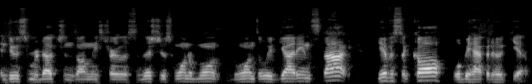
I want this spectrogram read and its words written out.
and do some reductions on these trailers. So this is just one of one, the ones that we've got in stock. Give us a call. We'll be happy to hook you up.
